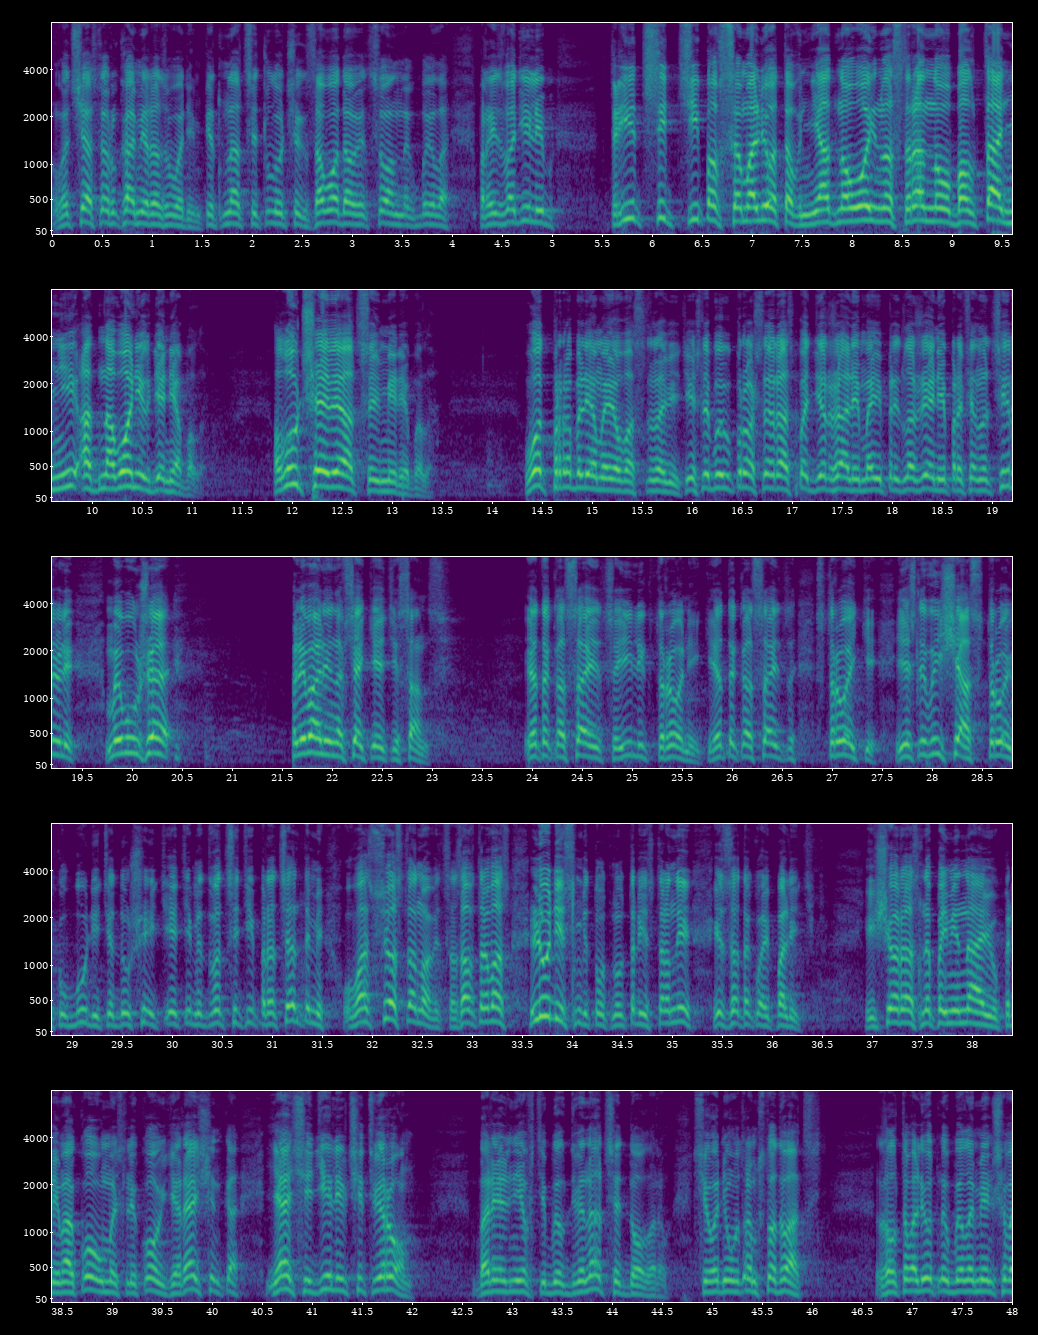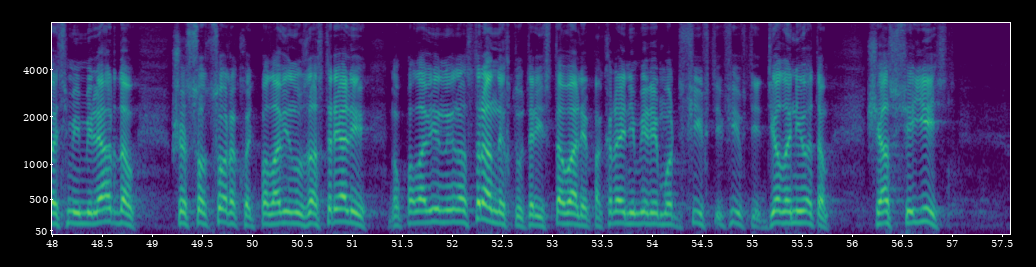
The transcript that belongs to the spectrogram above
Вот сейчас руками разводим. 15 лучших заводов авиационных было. Производили 30 типов самолетов. Ни одного иностранного болта, ни одного нигде не было. Лучшая авиация в мире была. Вот проблема ее восстановить. Если бы вы в прошлый раз поддержали мои предложения и профинансировали, мы бы уже плевали на всякие эти санкции. Это касается электроники, это касается стройки. Если вы сейчас стройку будете душить этими 20%, у вас все становится. Завтра вас люди сметут внутри страны из-за такой политики. Еще раз напоминаю, Примаков, Масляков, Геращенко, я сидели вчетвером – Баррель нефти был 12 долларов, сегодня утром 120. Золотовалютных было меньше 8 миллиардов, 640, хоть половину застряли, но половину иностранных тут арестовали, по крайней мере, может, 50-50. Дело не в этом. Сейчас все есть.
